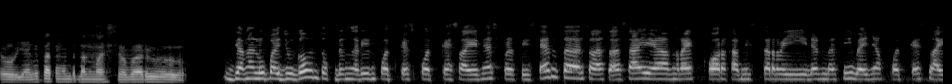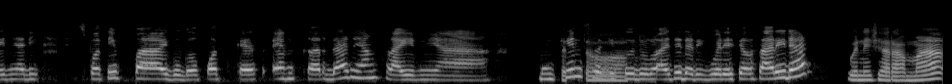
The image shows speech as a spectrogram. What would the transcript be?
Tuh, jangan lupa teman-teman mahasiswa baru jangan lupa juga untuk dengerin podcast-podcast lainnya seperti Center, Selasa Sayang, Rekor, Kamisteri, dan masih banyak podcast lainnya di Spotify, Google Podcast, Anchor, dan yang lainnya. Mungkin Betul. segitu dulu aja dari gue Desi Sari dan gue Nesya Rama.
